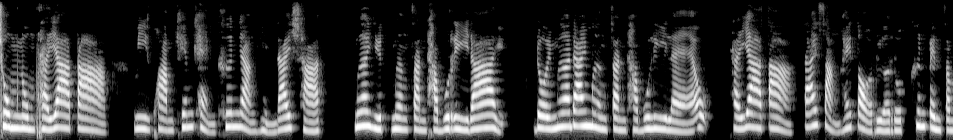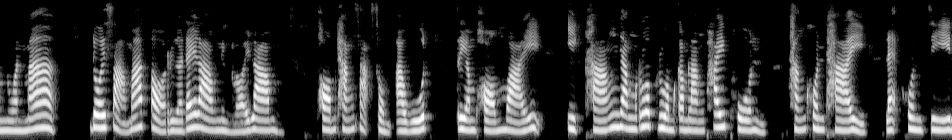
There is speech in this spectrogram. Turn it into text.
ชุมนุมพระยาตาก มีความเข้มแข็งขึ้นอย่างเห็นได้ชัด เมื่อยึดเมืองจันทบุรีได้ โดยเมื่อได้เมืองจันทบุรีแล้ว พระยาตากได้สั่งให้ต่อเรือรบขึ้นเป็นจำนวนมาก โดยสามารถต่อเรือได้ราวหนึ่งร้อยลำ พร้อมทั้งสะสมอาวุธ เตรียมพร้อมไว้ อีกทั้งยังรวบรวมกำลังไพร่พล ทั้งคนไทยและคนจีน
